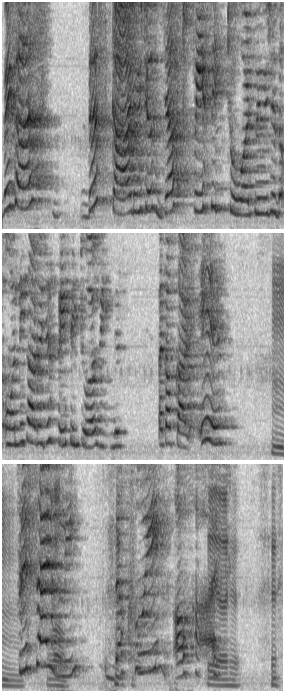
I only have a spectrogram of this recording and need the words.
Because this card which was just facing towards me, which is the only card which is facing towards me, this pack of card is Hmm. precisely the Queen of Yeah. Hearts. yeah.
